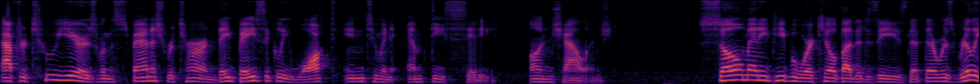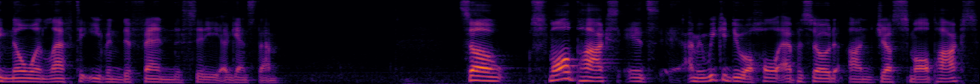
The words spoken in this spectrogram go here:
after two years, when the Spanish returned, they basically walked into an empty city unchallenged. So many people were killed by the disease that there was really no one left to even defend the city against them. So, smallpox, it's, I mean, we could do a whole episode on just smallpox,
